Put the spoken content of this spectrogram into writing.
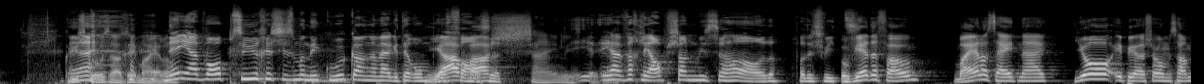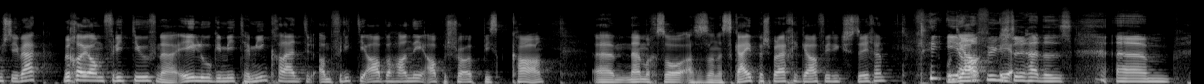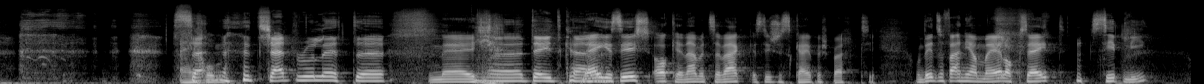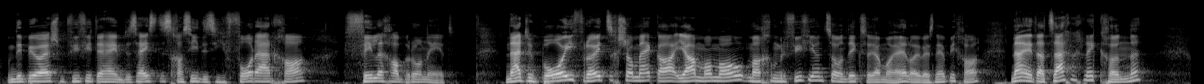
Grüß Ja. Gott an dich, Maelo. Nein, aber auch psychisch ist mir nicht gut gegangen wegen der ja, Umbruchphase. wahrscheinlich. ich, ich einfach ein bisschen Abstand müssen haben, oder? Von der Schweiz. Auf jeden Fall, Maelo sagt dann, ja, ich bin ja schon am Samstag weg, wir können ja am Freitag aufnehmen. Ich schaue in meinen Terminkalender, am Freitagabend hatte ich aber schon etwas gehabt. Ähm, nämlich so, also so eine Skype-Besprechung, in Anführungsstrichen. Und in ja, Anführungsstrichen hat das ähm, Ey, komm. Chat-Roulette Nein. äh, äh, Date gehabt. Nein, es ist, okay, nehmen Sie weg, es war eine Skype-Besprechung. Und insofern habe ich Maelo gesagt, 7 und ich bin auch erst um 5 Uhr daheim. Das heisst, es kann sein, dass ich vorher kann, vielleicht aber auch nicht. Dann der Boy freut sich schon mega, ja, mal, machen wir 5 Uhr und so. Und ich so, ja, Maelo, ich weiß nicht, ob ich kann. Nein, ich tatsächlich nicht können.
